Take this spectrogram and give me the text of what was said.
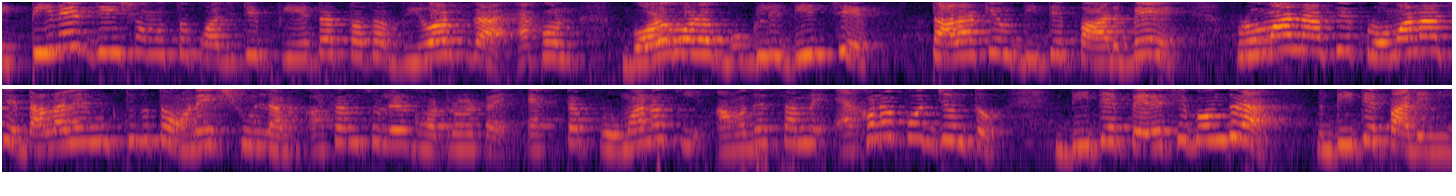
এই তিনের যেই সমস্ত পজিটিভ ক্রিয়েটার তথা ভিউয়ার্সরা এখন বড় বড় বুগলি দিচ্ছে, তারা কেউ দিতে পারবে? প্রমাণ আছে প্রমাণ আছে, দালালের মুখ থেকে তো অনেক শুনলাম। আসানসোলের ঘটনাটায় একটা প্রমাণও কি আমাদের সামনে এখনও পর্যন্ত দিতে পেরেছে বন্ধুরা? দিতে পারেনি।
